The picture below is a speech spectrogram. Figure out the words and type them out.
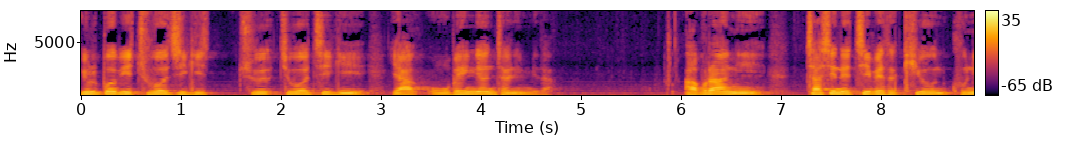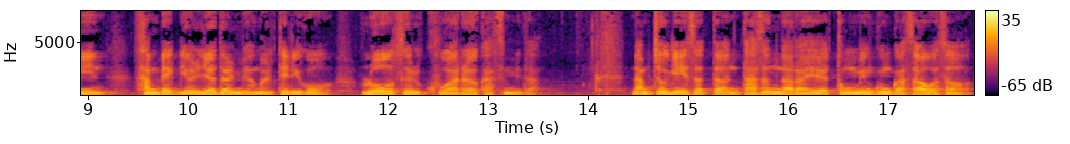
율법이 주어지기, 주, 주어지기 약 500년 전입니다. 아브라함이 자신의 집에서 키운 군인 318명을 데리고 롯을 구하러 갔습니다. 남쪽에 있었던 다섯 나라의 동맹군과 싸워서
